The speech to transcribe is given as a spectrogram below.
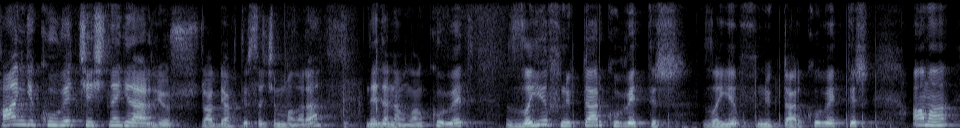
hangi kuvvet çeşidine girer diyor. Radyoaktif saçılmalara neden olan kuvvet zayıf nükleer kuvvettir. Zayıf nükleer kuvvettir. Ama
